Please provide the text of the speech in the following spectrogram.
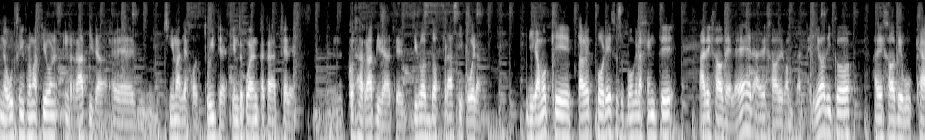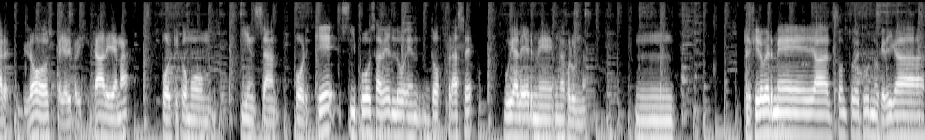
nos gusta información rápida, eh, sin más lejos, Twitter, 140 caracteres, cosas rápidas, te digo dos frases y fuera. Digamos que tal vez por eso supongo que la gente ha dejado de leer, ha dejado de comprar periódicos, ha dejado de buscar blogs, periódicos digitales y demás, porque como piensan, ¿por qué si puedo saberlo en dos frases voy a leerme una columna? Mm, prefiero verme al tonto de turno que diga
